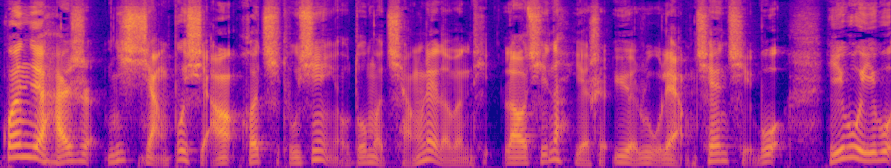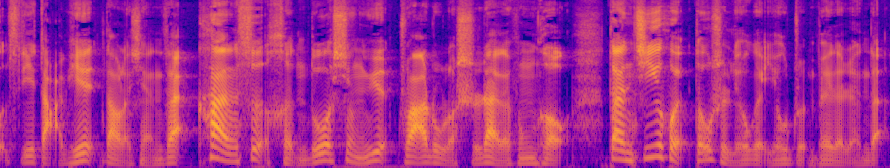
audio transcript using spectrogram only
关键还是你想不想和企图心有多么强烈的问题。老齐呢，也是月入两千起步，一步一步自己打拼，到了现在，看似很多幸运抓住了时代的风口，但机会都是留给有准备的人的。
